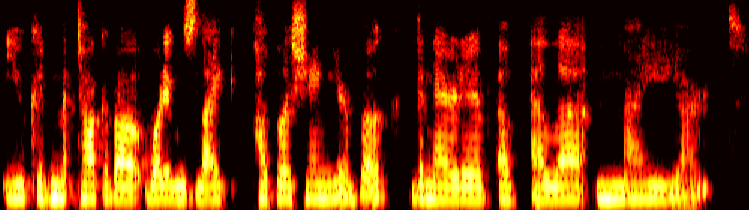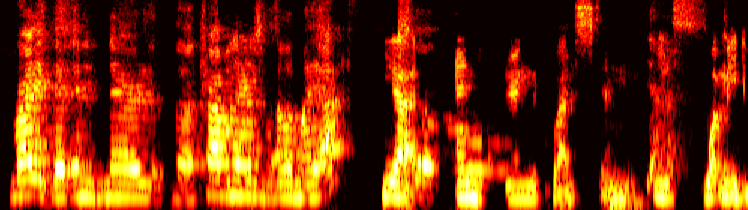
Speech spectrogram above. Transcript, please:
you could m- talk about what it was like publishing your book, The Narrative of Ella Maillart. Right, the narrative, the travel narratives of Ella Maillart. Yeah, so, and during the quest and yes. what made you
